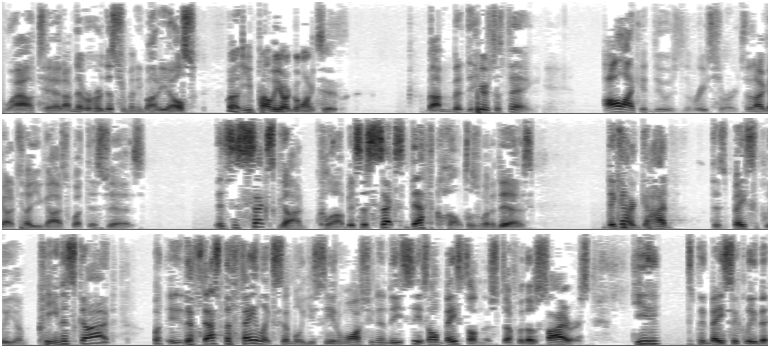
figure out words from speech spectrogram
Wow, Ted, I've never heard this from anybody else. Well, you probably are going to. Um, but here's the thing all I can do is the research, and I got to tell you guys what this is. It's a sex god club. It's a sex death cult, is what it is. They got a god that's basically a penis god. But if that's the phallic symbol you see in Washington D.C., it's all based on this stuff with Osiris. He basically the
